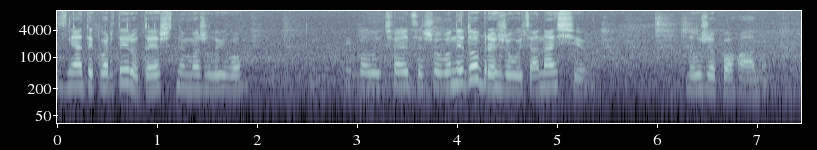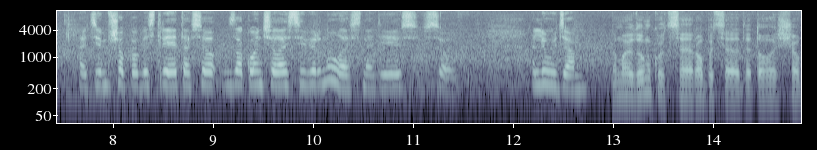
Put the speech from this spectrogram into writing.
зняти квартиру теж неможливо. І виходить, що вони добре живуть, а наші дуже погано. Хотім, щоб побыстрее це все закінчилось і вернулось, надіюсь, все людям. На мою думку, це робиться для того, щоб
